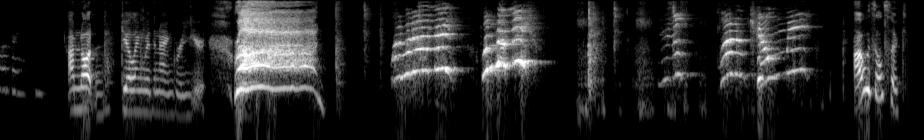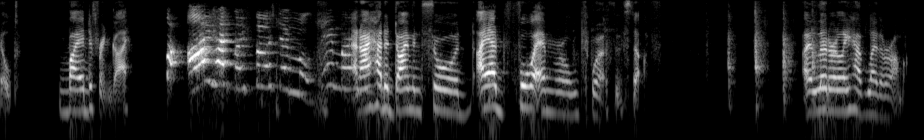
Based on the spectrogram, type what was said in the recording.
oh, thank you. I'm not dealing with an angry you. Run! What about me? What about me? You just let him kill me? I was also killed by a different guy. But I had my first emerald my And I had a diamond sword. I had four emeralds worth of stuff. I literally have leather armor.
